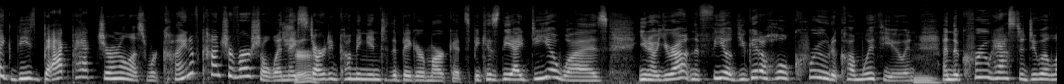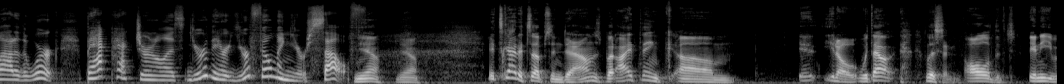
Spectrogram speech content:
like these backpack journalists were kind of controversial when sure. they started coming into the bigger markets because the idea was, you know, you're out in the field, you get a whole crew to come with you, and, mm. and the crew has to do a lot of the work. Backpack journalists, you're there, you're filming yourself. Yeah, yeah. It's got its ups and downs, but I think um, it, you know, without listen, all of the any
